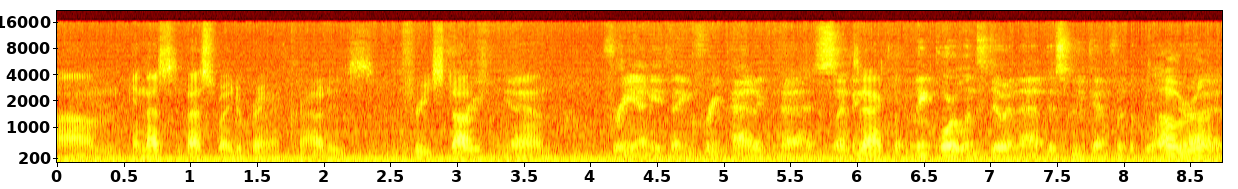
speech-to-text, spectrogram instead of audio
um, and that's the best way to bring a crowd is free stuff. Free, yeah. Free anything, free paddock pass. I think- Exactly. I think Portland's doing that this weekend for the blood Oh, drive. really?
